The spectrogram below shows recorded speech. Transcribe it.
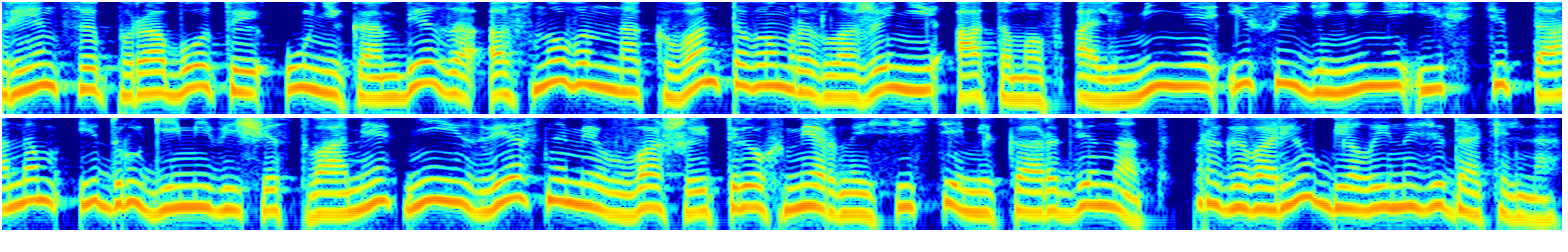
Принцип работы уникамбеза основан на квантовом разложении атомов алюминия и соединении их с титаном и другими веществами, неизвестными в вашей трехмерной системе координат», – проговорил Белый назидательно.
